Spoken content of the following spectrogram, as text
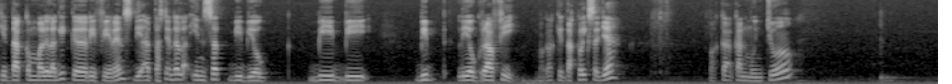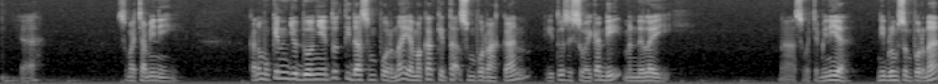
kita kembali lagi ke reference di atasnya adalah insert biblio, bibi, bibliografi. Maka kita klik saja. Maka akan muncul ya semacam ini karena mungkin judulnya itu tidak sempurna ya maka kita sempurnakan itu sesuaikan di Mendeley nah semacam ini ya. Ini belum sempurna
